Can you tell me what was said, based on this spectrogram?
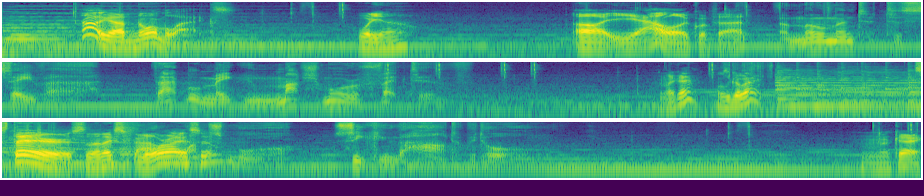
Oh, I got a normal axe. What do you know? Uh, yeah, I'll equip that. A moment to savor. That will make you much more effective. Okay, let's go back. Stairs to the next floor, I assume? Once more, seeking the heart of it all. Okay.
